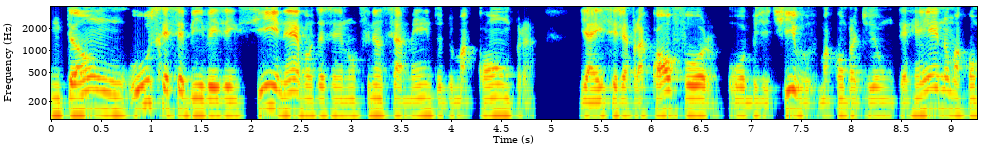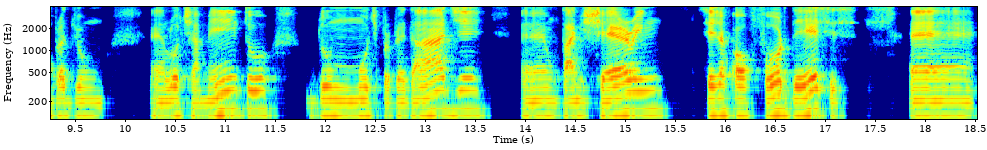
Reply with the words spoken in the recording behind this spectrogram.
Então, os recebíveis em si, né, vamos dizer assim, num financiamento de uma compra, e aí seja para qual for o objetivo, uma compra de um terreno, uma compra de um é, loteamento, de uma multipropriedade, é, um time sharing, seja qual for desses, é,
